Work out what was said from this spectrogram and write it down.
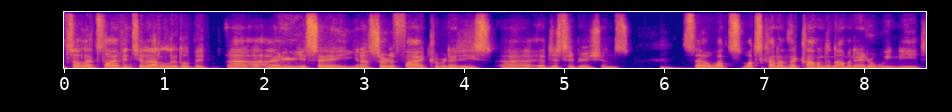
So let's dive into that a little bit. Uh, I hear you say, you know, certified Kubernetes uh, distributions. So what's what's kind of the common denominator we need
